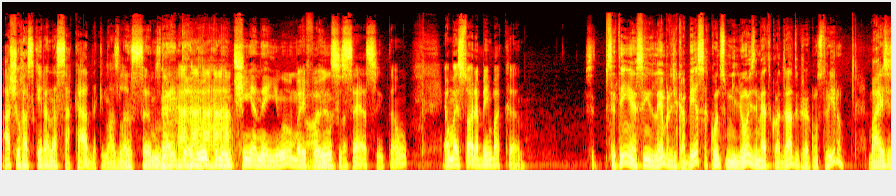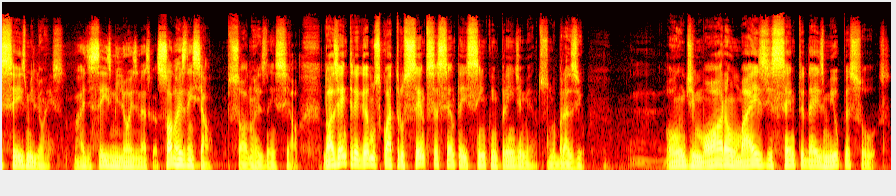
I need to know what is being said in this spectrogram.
A churrasqueira na sacada, que nós lançamos lá em Temuco, não tinha nenhuma e foi Olha um sucesso. Então, é uma história bem bacana. Você tem, assim, lembra de cabeça quantos milhões de metros quadrados que já construíram? Mais de 6 milhões. Mais de 6 milhões de metros quadrados. Só no residencial? só no residencial. Nós já entregamos 465 empreendimentos no Brasil. onde moram mais de 110 mil pessoas.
